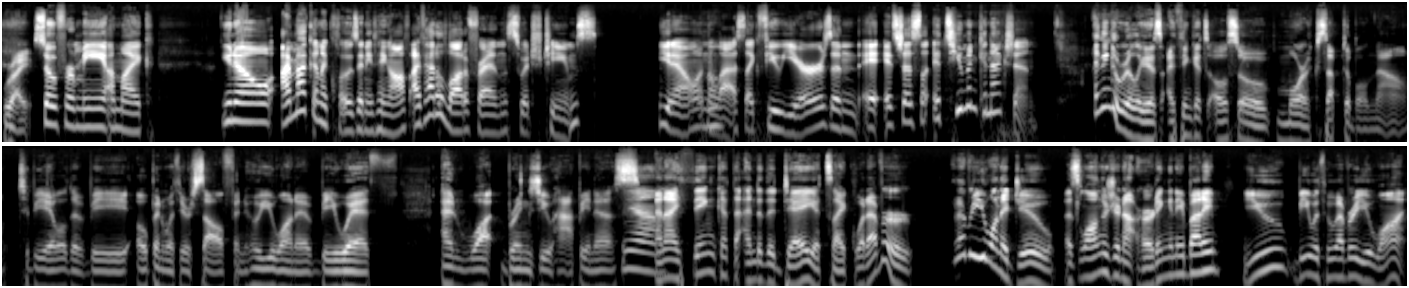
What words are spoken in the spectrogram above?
Right. So for me, I'm like, you know, I'm not going to close anything off. I've had a lot of friends switch teams, you know, in the mm-hmm. last like few years, and it, it's just it's human connection. I think it really is. I think it's also more acceptable now to be able to be open with yourself and who you want to be with and what brings you happiness. Yeah. And I think at the end of the day, it's like whatever whatever you want to do, as long as you're not hurting anybody, you be with whoever you want.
